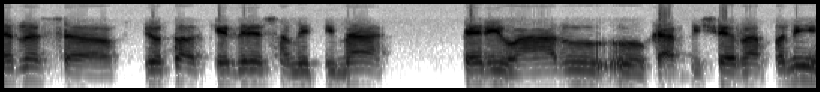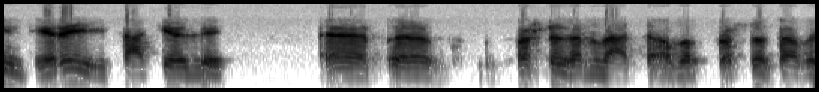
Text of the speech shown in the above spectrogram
हेर्नुहोस् त्यो त केन्द्रीय समितिमा फेरि उहाँहरूका विषयमा पनि धेरै साथीहरूले प्रश्न गर्नुभएको छ अब प्रश्न त अब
